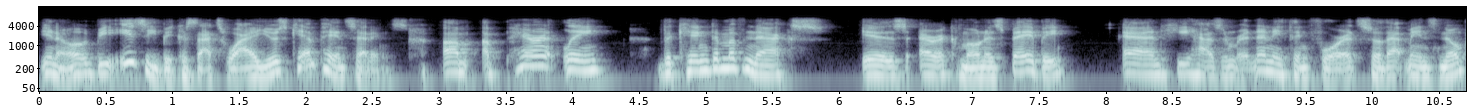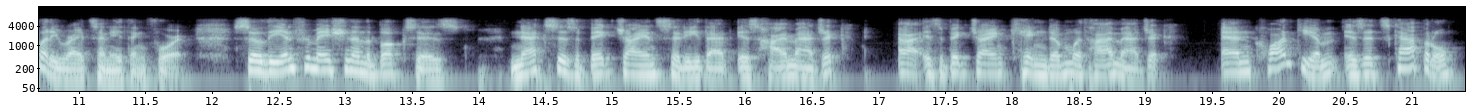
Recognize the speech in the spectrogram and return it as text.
you know, it would be easy because that's why I use campaign settings. Um, apparently the Kingdom of Nex is Erik Mona's baby and he hasn't written anything for it, so that means nobody writes anything for it. So the information in the books is Nex is a big giant city that is high magic, uh, is a big giant kingdom with high magic, and Quantium is its capital,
